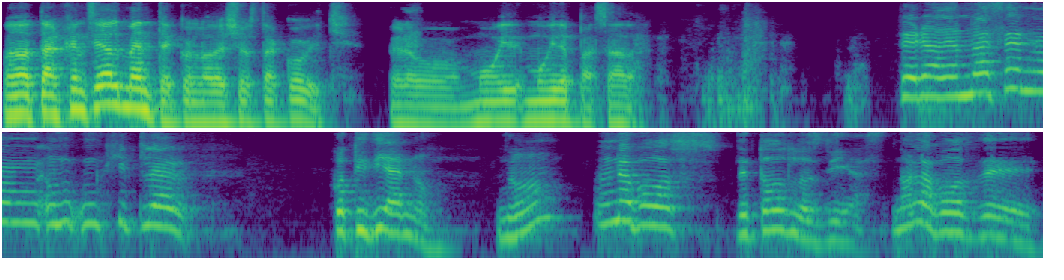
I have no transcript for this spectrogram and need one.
Bueno, tangencialmente con lo de Shostakovich, pero muy, muy de pasada. Pero además en un, un- un Hitler cotidiano, ¿no? Una voz de todos los días, no la voz de,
